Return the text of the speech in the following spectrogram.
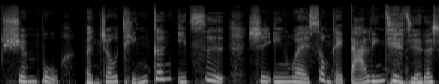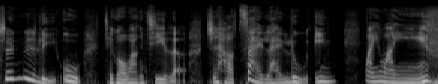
宣布本周停更一次，是因为送给达玲姐姐的生日礼物，结果忘记了，只好再来录音。欢迎欢迎。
